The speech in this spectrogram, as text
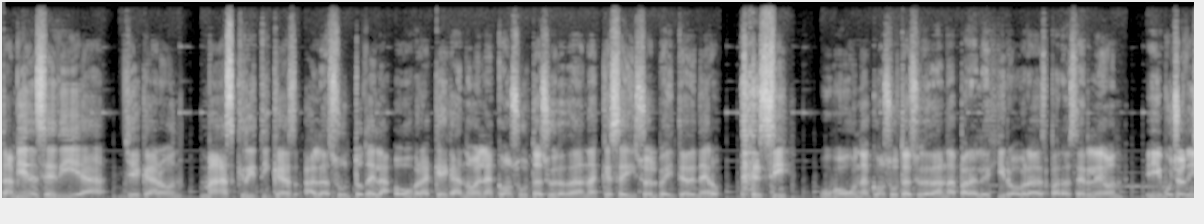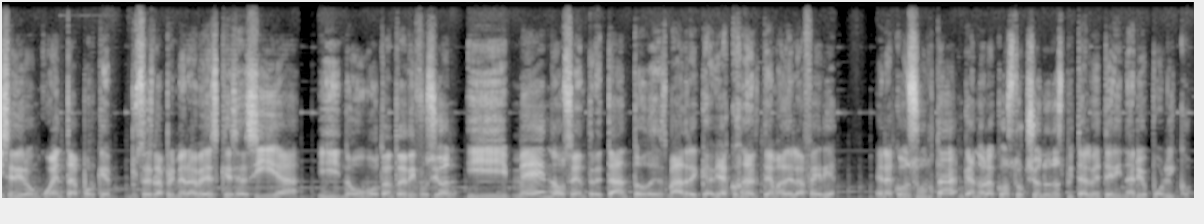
También ese día llegaron más críticas al asunto de la obra que ganó en la consulta ciudadana que se hizo el 20 de enero. sí, hubo una consulta ciudadana para elegir obras para hacer León y muchos ni se dieron cuenta porque pues, es la primera vez que se hacía y no hubo tanta difusión y menos entre tanto desmadre que había con el tema de la feria. En la consulta ganó la construcción de un hospital veterinario público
